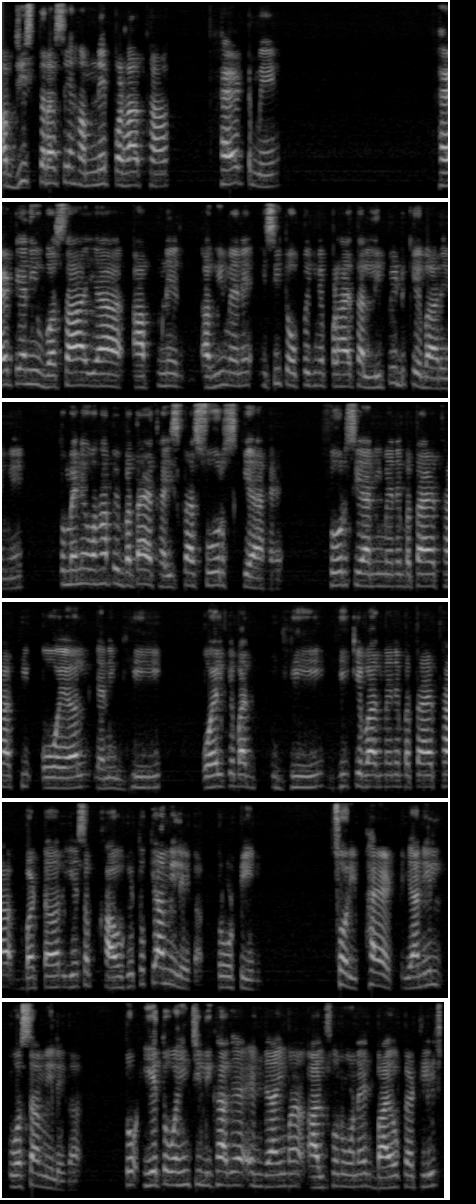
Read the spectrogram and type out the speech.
अब जिस तरह से हमने पढ़ा था फैट में फैट यानी वसा या आपने, अभी मैंने इसी टॉपिक में पढ़ाया था लिपिड के बारे में तो मैंने वहाँ पे बताया था इसका सोर्स क्या है। सोर्स यानी मैंने बताया था कि ऑयल यानी घी ऑयल के बाद घी घी के बाद मैंने बताया था बटर ये सब खाओगे तो क्या मिलेगा? प्रोटीन सॉरी फैट यानी वसा मिलेगा। तो ये तो वही चीज़ लिखा गया enzyme also known as biocatalyst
